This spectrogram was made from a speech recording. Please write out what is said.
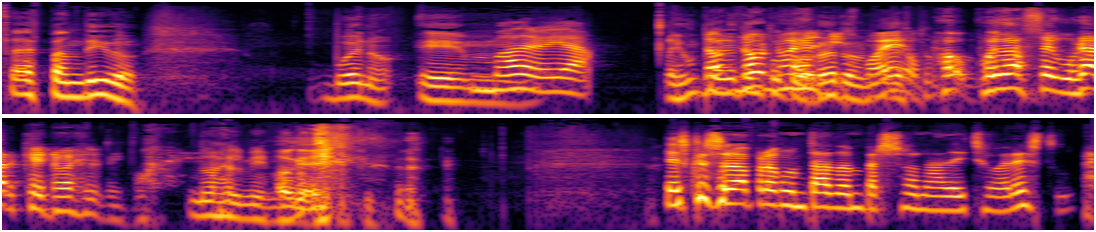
Se ha expandido. Bueno, eh, Madre mía. es un No, no, un no es el raro, mismo, ¿no? ¿eh? Puedo asegurar que no es el mismo. No es el mismo. Ok. ¿No? Es que se lo ha preguntado en persona, ha dicho, ¿eres tú?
